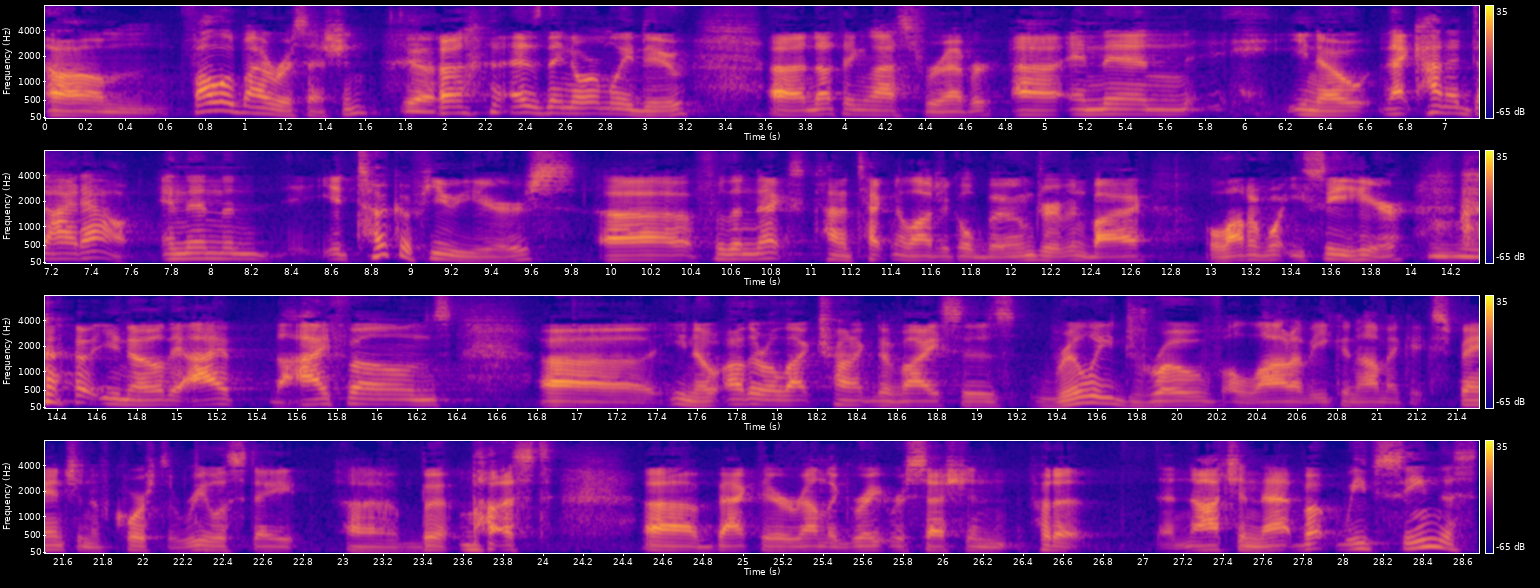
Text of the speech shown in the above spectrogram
um, followed by a recession, Yeah. uh, as they normally do. Uh, nothing lasts forever. Uh, and then, you know, that kind of died out. And then the, it took a few years uh, for the next kind of technological boom, driven by a lot of what you see here. you know, the, i the iPhones, uh, you know, other electronic devices really drove a lot of economic expansion. Of course, the real estate uh, bust uh, back there around the Great Recession put a notch in that. But we've seen this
